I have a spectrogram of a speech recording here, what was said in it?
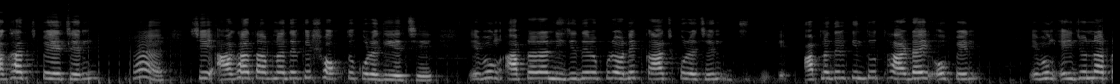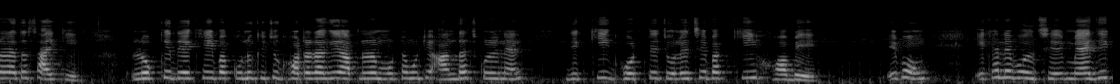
আঘাত পেয়েছেন। হ্যাঁ? সেই আঘাত আপনাদেরকে শক্ত করে দিয়েছে। এবং আপনারা নিজেদের উপরে অনেক কাজ করেছেন। আপনাদের কিন্তু থার্ড আই ওপেন এবং এই জন্য আপনারা এত সাইকিক লোককে দেখেই বা কোনো কিছু ঘটার আগে আপনারা মোটামুটি আন্দাজ করে নেন যে কি ঘটতে চলেছে বা কি হবে। এবং এখানে বলছে ম্যাজিক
